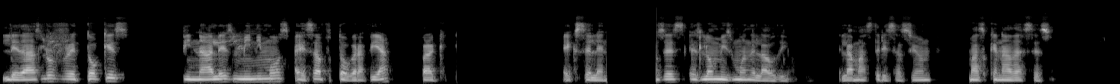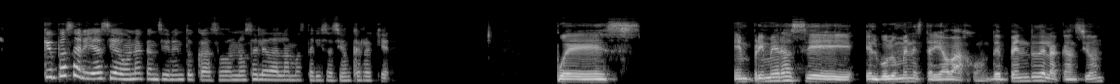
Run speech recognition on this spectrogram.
le das los retoques finales mínimos a esa fotografía para que excelente. Entonces es lo mismo en el audio la masterización más que nada es eso. ¿Qué pasaría si a una canción en tu caso no se le da la masterización que requiere? Pues en primera se, el volumen estaría bajo. Depende de la canción.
